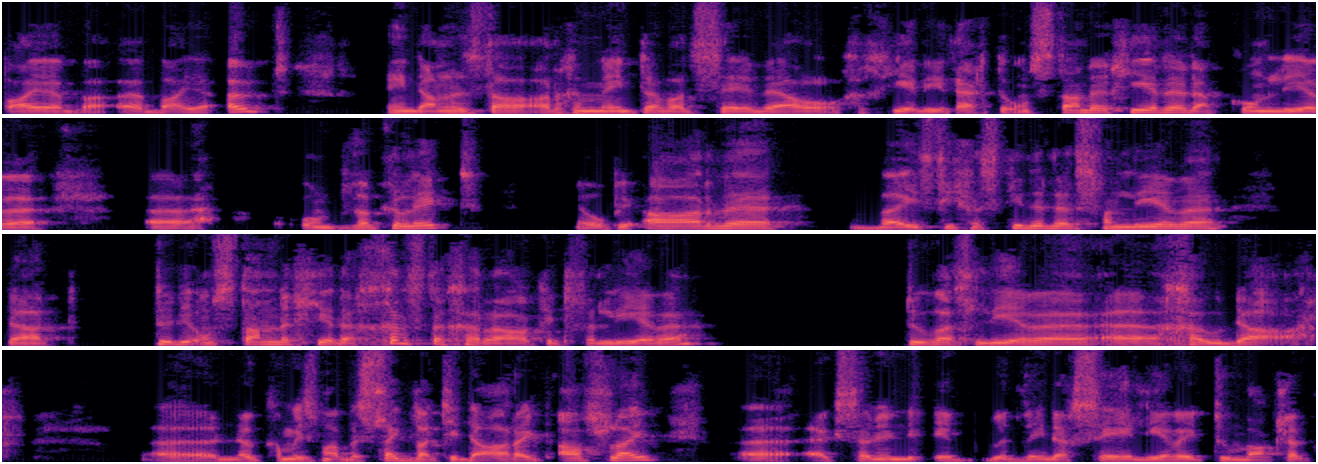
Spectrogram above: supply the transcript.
baie baie oud en dan is daar argumente wat sê wel gegee die regte omstandighede dan kon lewe uh ontwikkel het. Nou op die aarde wys die geskiedenis van lewe dat toe die omstandighede gunstig geraak het vir lewe, toe was lewe uh gou daar. Uh nou kom ons maar besluit wat jy daaruit aflei. Uh ek sou nie noodwendig sê lewe het toe maklik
